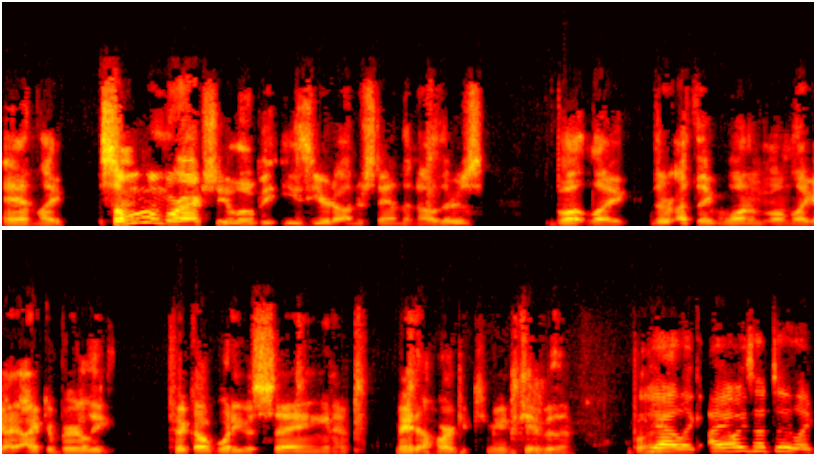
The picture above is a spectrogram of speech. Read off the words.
and like some of them were actually a little bit easier to understand than others, but like there, I think one of them like I, I could barely pick up what he was saying, and it made it hard to communicate with him. But Yeah, like I always have to like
